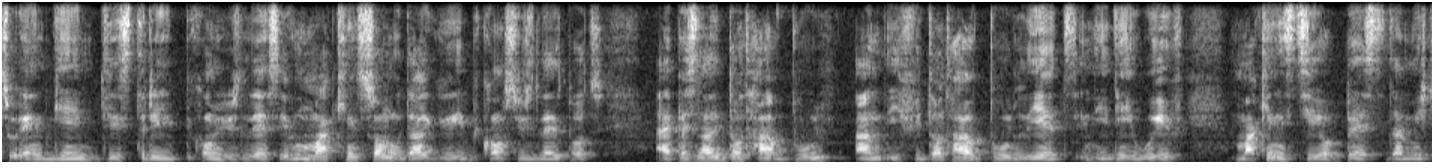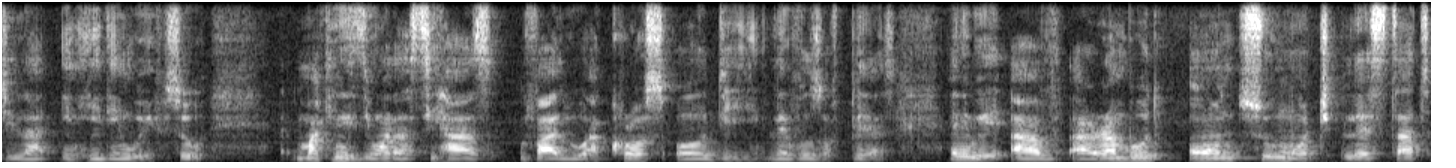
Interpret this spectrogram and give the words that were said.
to end game, these three become useless. Even marking some would argue it becomes useless, but I personally don't have Bull, and if you don't have Bull yet in Hidden Wave, marking is still your best damage dealer in Hidden Wave. So marking is the one that still has value across all the levels of players. Anyway, I've I rambled on too much. Let's start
